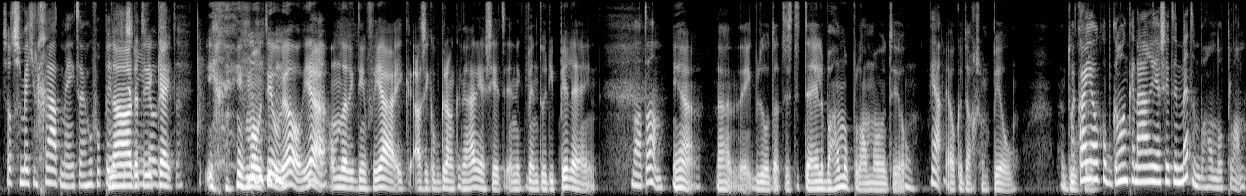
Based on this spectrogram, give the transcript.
Dus dat is een beetje de graadmeter. Hoeveel pilletjes Nou, in dat je ik- kijk, zitten. momenteel wel, ja. Ja. Omdat ik denk van ja, ik, als ik op Gran Canaria zit en ik ben door die pillen heen... Wat dan? Ja, nou, ik bedoel, dat is het hele behandelplan momenteel. Ja. Elke dag zo'n pil. Maar kan je ook op Gran Canaria zitten met een behandelplan?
